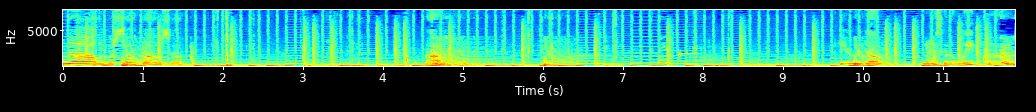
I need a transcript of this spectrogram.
No, we were so close. Oh. Here we go. We're just gonna wait on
